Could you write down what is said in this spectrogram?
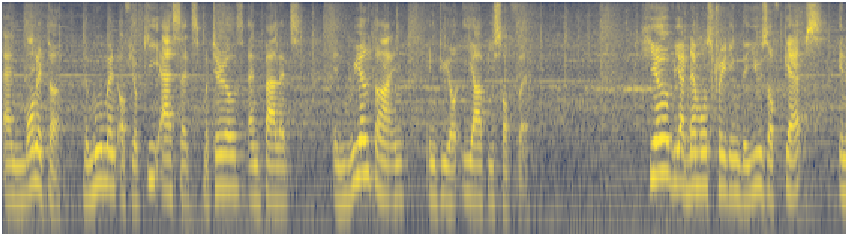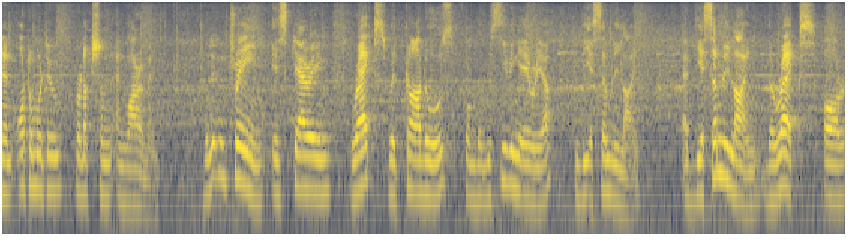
and monitor the movement of your key assets, materials, and pallets in real time into your ERP software. Here we are demonstrating the use of GEPS in an automotive production environment. The little train is carrying racks with car doors from the receiving area to the assembly line. At the assembly line, the racks or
